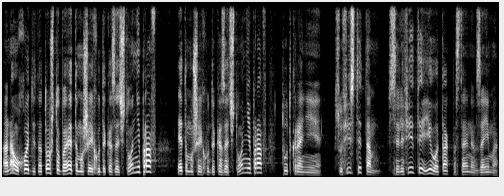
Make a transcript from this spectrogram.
она уходит на то, чтобы этому шейху доказать, что он не прав, этому шейху доказать, что он не прав. Тут крайние суфисты, там салифиты, и вот так постоянно взаимо.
